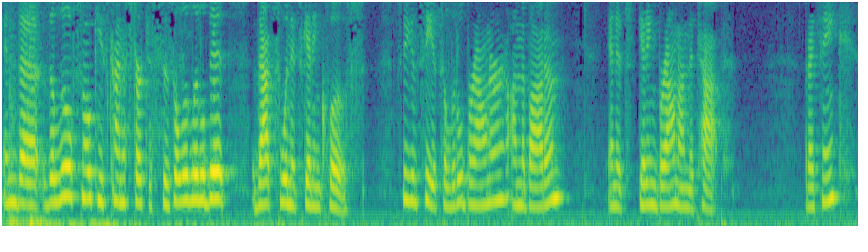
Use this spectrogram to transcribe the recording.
And the, the little smokies kind of start to sizzle a little bit. That's when it's getting close. So you can see it's a little browner on the bottom and it's getting brown on the top. But I think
